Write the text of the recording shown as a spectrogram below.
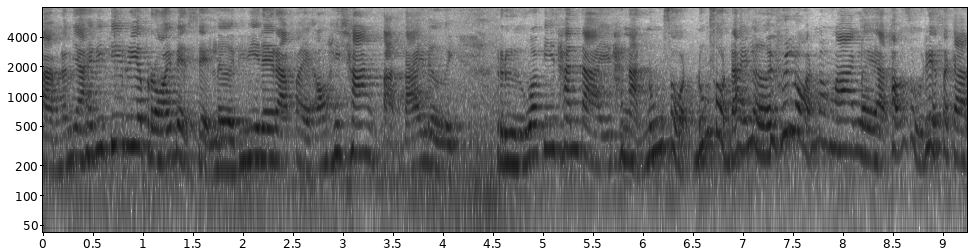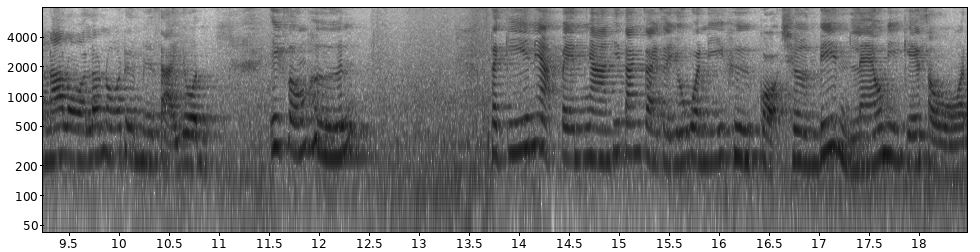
อาบน้ำยาให้พี่ๆเรียบร้อยเบ็ดเสร็จเลย พี่ๆได้รับไปเอาให้ช่างตัดได้เลย หรือว่าพี่ท่านใดถนัดนุ่งสดนุ่งสดได้เลยอุ๊ยร้อนมากๆเลยอะ่ะเข้าสู่เทศกาลหน้าร้อนแล้วเนาะเดือนเมษายน อีกสองผืน ตะกี้เนี่ยเป็นงานที่ตั้งใจจะยกวันนี้คือเกาะเชิงดิ้นแล้วมีเกสร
